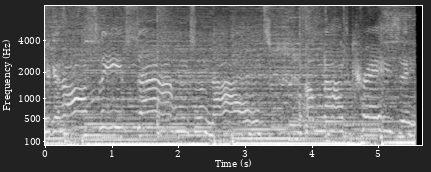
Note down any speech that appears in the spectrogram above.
You can all sleep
